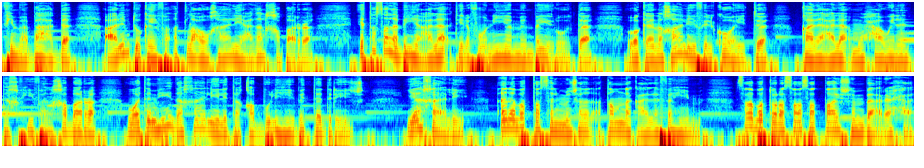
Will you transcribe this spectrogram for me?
فيما بعد علمت كيف أطلع خالي على الخبر. اتصل به علاء تلفونيا من بيروت. وكان خالي في الكويت. قال علاء محاولا تخفيف الخبر وتمهيد خالي لتقبله بالتدريج. يا خالي أنا بتصل منشان أطمنك على فهيم صابت رصاصة طايش امبارح.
